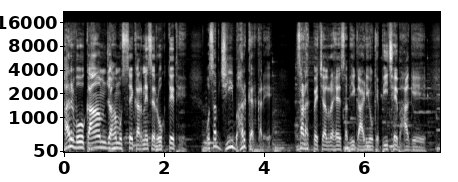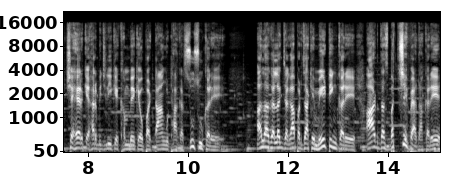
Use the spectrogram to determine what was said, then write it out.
हर वो काम जो हम उससे करने से रोकते थे, वो सब जी भर कर करे। सड़क पे चल रहे सभी गाड़ियों के पीछे भागे, शहर के हर बिजली के खंबे के ऊपर टांग उठाकर सूसू करे। अलग अलग जगह पर जाके मीटिंग करे आठ दस बच्चे पैदा करे,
